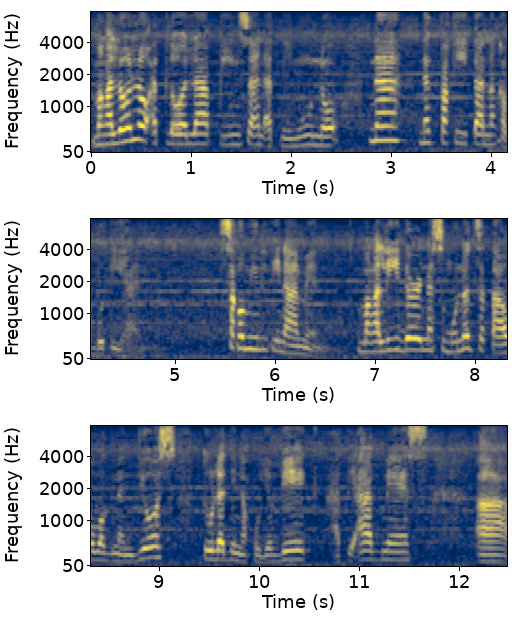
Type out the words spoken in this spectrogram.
Mga lolo at lola, pinsan at ninuno na nagpakita ng kabutihan. Sa community namin, mga leader na sumunod sa tawag ng Diyos tulad ni na Kuya Vic, Ate Agnes, uh,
